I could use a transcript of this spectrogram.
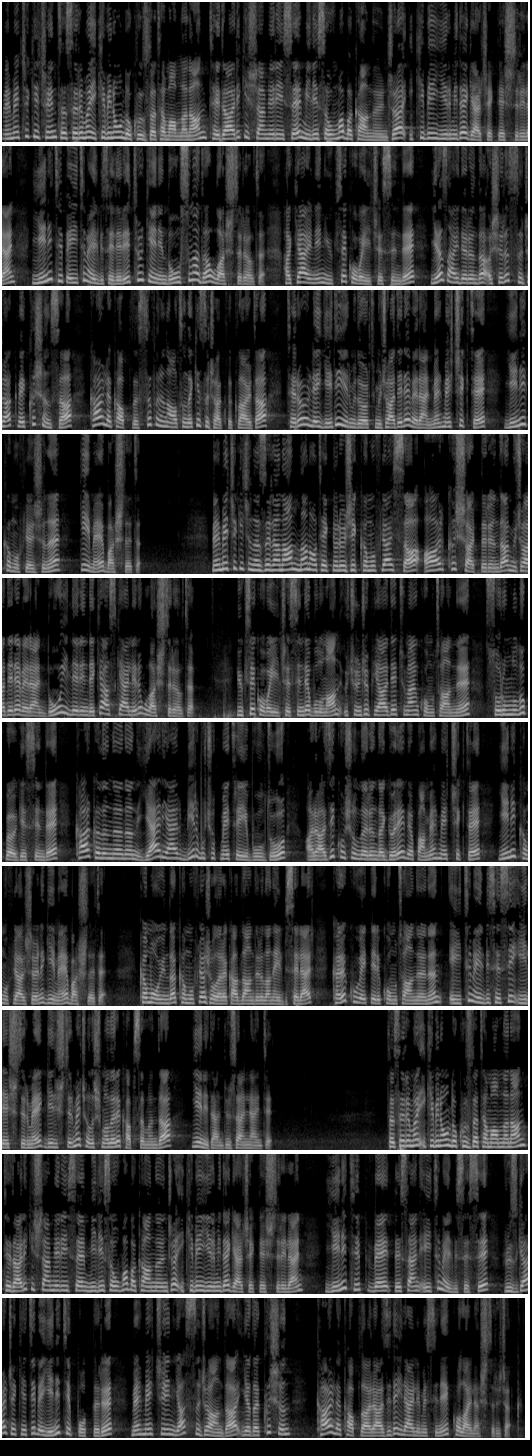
Mehmetçik için tasarımı 2019'da tamamlanan, tedarik işlemleri ise Milli Savunma Bakanlığı'nca 2020'de gerçekleştirilen yeni tip eğitim elbiseleri Türkiye'nin doğusuna da ulaştırıldı. Hakkari'nin Yüksekova ilçesinde yaz aylarında aşırı sıcak ve kışınsa karla kaplı sıfırın altındaki sıcaklıklarda terörle 7-24 mücadele veren Mehmetçik de yeni kamuflajını giymeye başladı. Mehmetçik için hazırlanan nanoteknolojik kamuflajsa ağır kış şartlarında mücadele veren Doğu illerindeki askerlere ulaştırıldı. Yüksekova ilçesinde bulunan 3. Piyade Tümen Komutanlığı sorumluluk bölgesinde kar kalınlığının yer yer 1,5 metreyi bulduğu arazi koşullarında görev yapan Mehmetçik de yeni kamuflajlarını giymeye başladı. Kamuoyunda kamuflaj olarak adlandırılan elbiseler, Kara Kuvvetleri Komutanlığı'nın eğitim elbisesi iyileştirme, geliştirme çalışmaları kapsamında yeniden düzenlendi. Tasarımı 2019'da tamamlanan, tedarik işlemleri ise Milli Savunma Bakanlığı'nca 2020'de gerçekleştirilen yeni tip ve desen eğitim elbisesi, rüzgar ceketi ve yeni tip botları Mehmetçiğin yaz sıcağında ya da kışın karla kaplı arazide ilerlemesini kolaylaştıracak.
